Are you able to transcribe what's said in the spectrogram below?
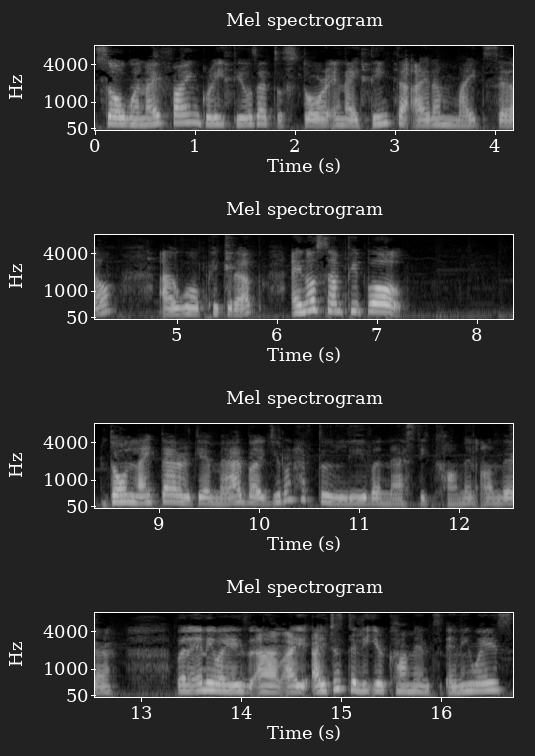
so when I find great deals at the store and I think the item might sell, I will pick it up. I know some people don't like that or get mad, but you don't have to leave a nasty comment on there. But anyways, um, I, I just delete your comments anyways.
